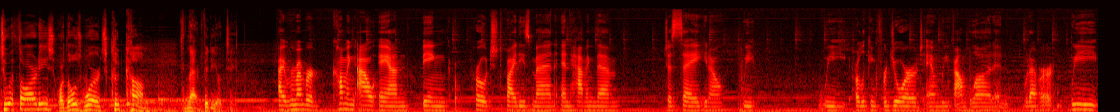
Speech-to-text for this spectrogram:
to authorities, or those words could come from that videotape. I remember coming out and being approached by these men and having them just say, you know, we we are looking for George and we found blood and whatever. We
